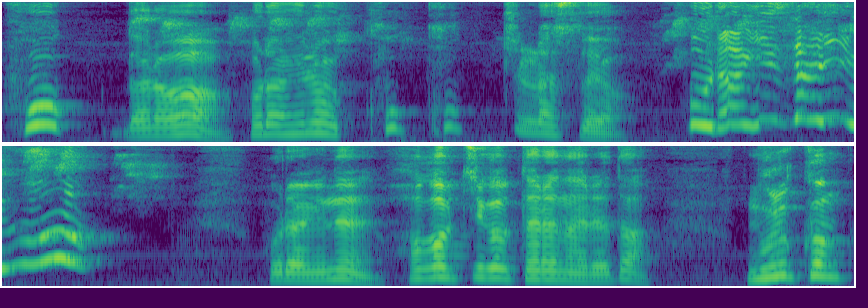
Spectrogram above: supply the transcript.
훅 날아와 호랑이를 쿡쿡 찔렀어요. 호랑이 살려. 호랑이는 허겁지겁 달아나려다 물컹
